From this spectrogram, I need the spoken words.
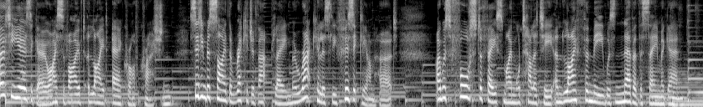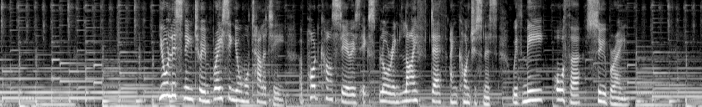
30 years ago, I survived a light aircraft crash, and sitting beside the wreckage of that plane, miraculously physically unhurt, I was forced to face my mortality, and life for me was never the same again. You're listening to Embracing Your Mortality, a podcast series exploring life, death, and consciousness with me, author Sue Brayne.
